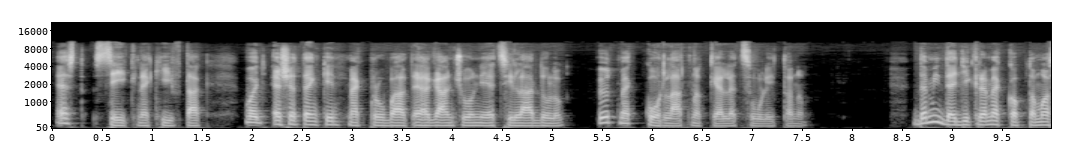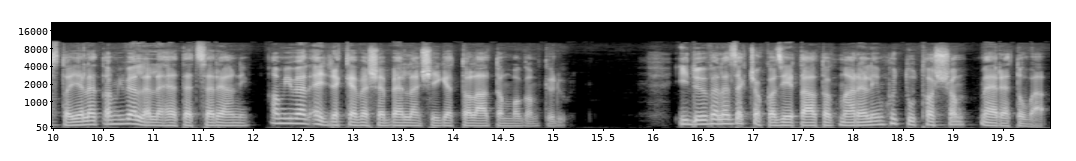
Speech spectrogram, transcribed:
ezt széknek hívták, vagy esetenként megpróbált elgáncsolni egy szilárd dolog, őt meg korlátnak kellett szólítanom. De mindegyikre megkaptam azt a jelet, amivel le lehetett szerelni, amivel egyre kevesebb ellenséget találtam magam körül. Idővel ezek csak azért álltak már elém, hogy tudhassam, merre tovább.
